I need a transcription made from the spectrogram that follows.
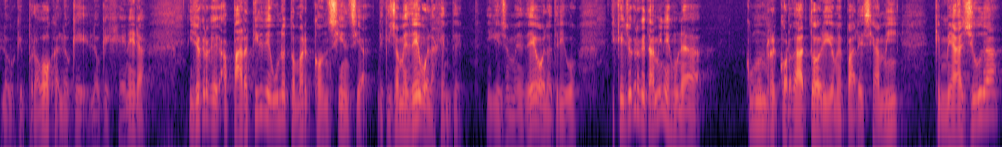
lo que provoca, lo que, lo que genera. Y yo creo que a partir de uno tomar conciencia de que yo me debo a la gente y que yo me debo a la tribu, es que yo creo que también es una, como un recordatorio, me parece a mí, que me ayuda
